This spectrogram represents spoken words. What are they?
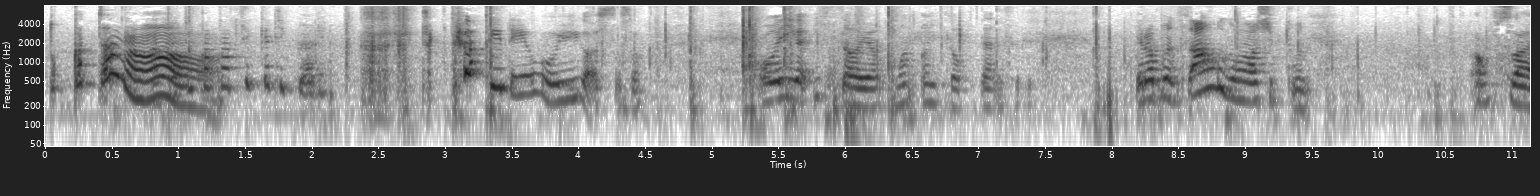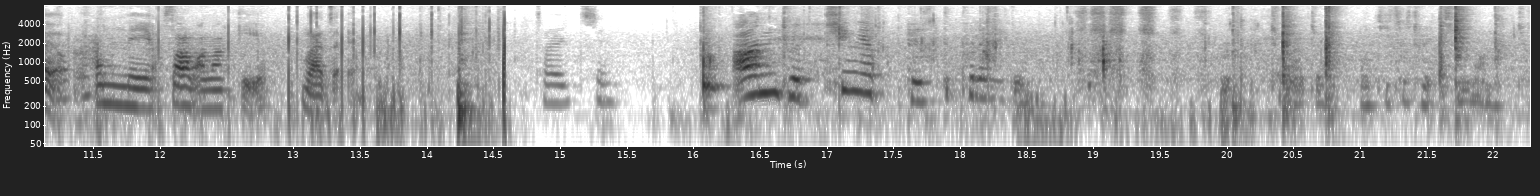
똑같잖아. 똑같아 티켓 특별히. 특별히래요. 어이가 없어서. 어이가 있어요. 뭔 어이가 없다는 소리. 여러분 싸움 구경 하실 분 없어요. 없네요. 싸움 안 할게요. 맞아요. 절친. 안 절친의 베스트 프렌드. 맞아. 어디서 절친 안 맞죠?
